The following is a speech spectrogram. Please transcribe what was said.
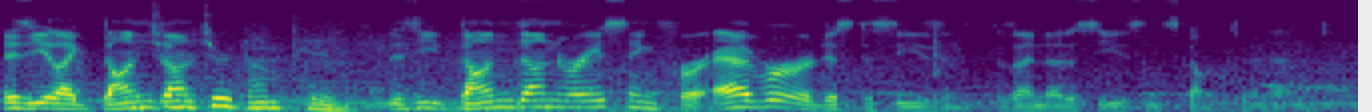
Is he like done done? dumped him. Is he done done racing forever or just a season? Because I know the season's coming to an end.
